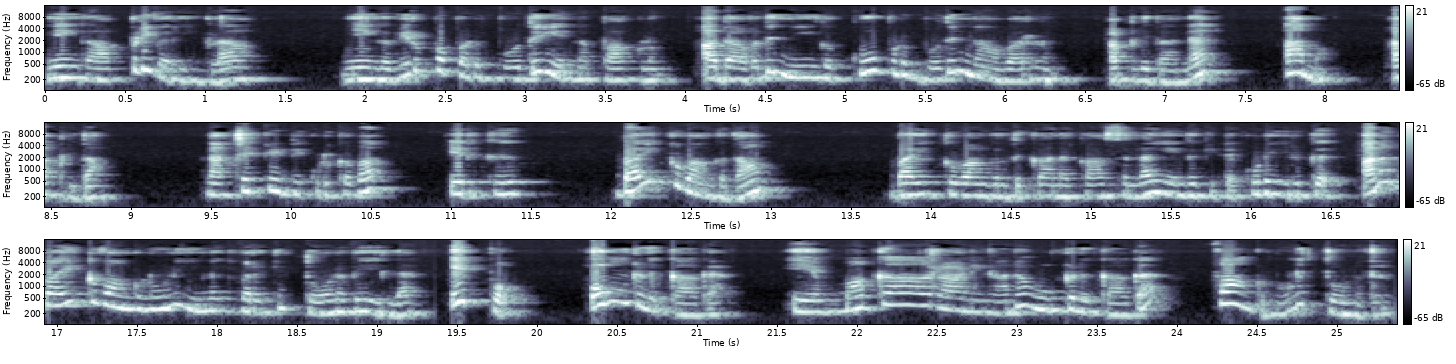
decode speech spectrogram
நீங்க அப்படி வரீங்களா? நீங்க விருப்பப்படும் போது என்ன பார்க்கணும். அதாவது நீங்க கூப்பிடும் போது நான் வரணும். அப்படிதானே? ஆமா அப்படிதான். நான் செக் எழுதி கொடுக்கவா? எதுக்கு? பைக் வாங்கதான். பைக் வாங்குறதுக்கான காசெல்லாம் எங்க கிட்ட கூட இருக்கு. ஆனா பைக் வாங்கணும்னு இன்னைக்கு வரைக்கும் தோணவே இல்லை. இப்போ உங்களுக்காக என் மகாராணியான உங்களுக்காக வாங்கணும்னு தோணுது.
